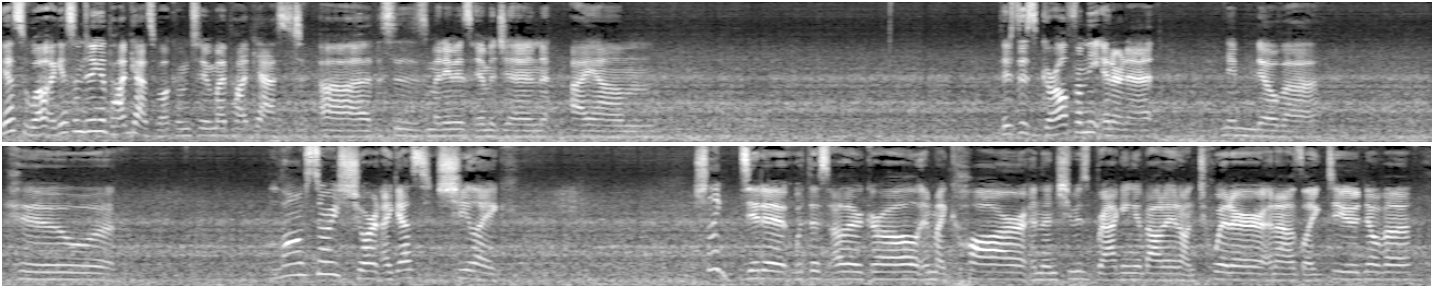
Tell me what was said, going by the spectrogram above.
Guess, well, I guess I'm doing a podcast. Welcome to my podcast. Uh, this is, my name is Imogen. I, um, there's this girl from the internet named Nova who, long story short, I guess she, like, she like did it with this other girl in my car and then she was bragging about it on Twitter and I was like, dude, Nova,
